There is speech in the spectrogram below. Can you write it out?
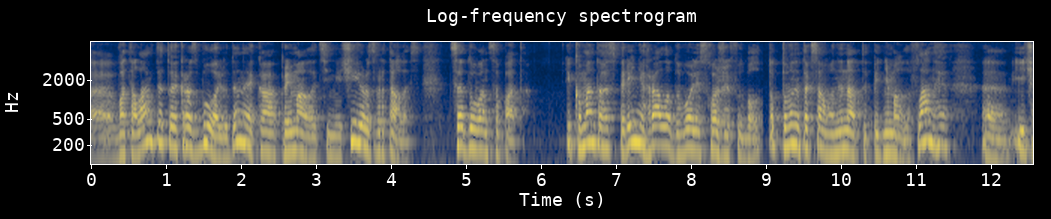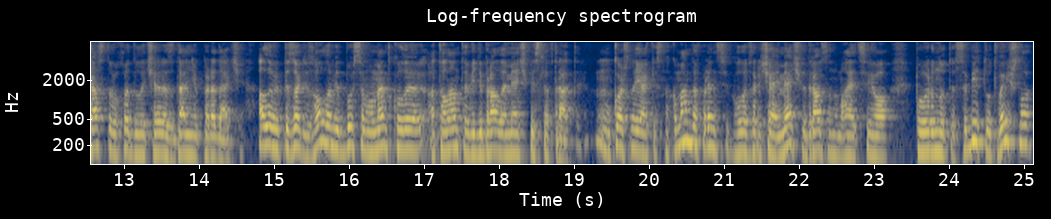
е, в Аталанти то якраз була людина, яка приймала ці м'ячі і розверталась. Це Дуван Сапата. І команда Гасперіні грала доволі схожий футбол. Тобто вони так само не надто піднімали фланги і часто виходили через дальні передачі. Але в епізоді з голом відбувся момент, коли Аталанта відібрала м'яч після втрати. Ну, кожна якісна команда, в принципі, коли втрачає м'яч, відразу намагається його повернути собі. Тут вийшло.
